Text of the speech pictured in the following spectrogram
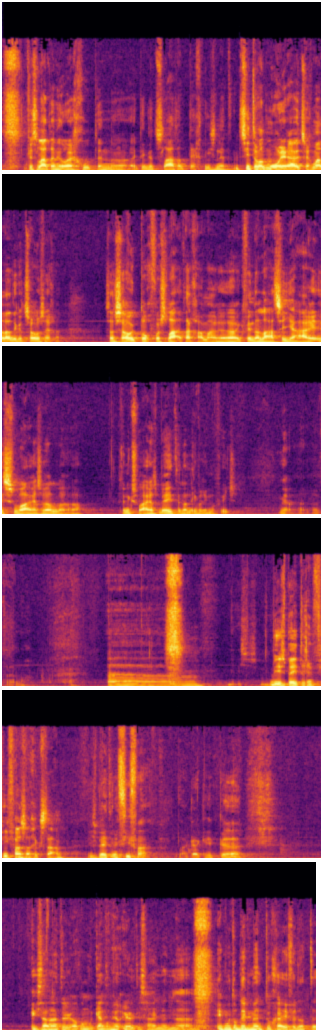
ik vind Slatan heel erg goed en uh, ik denk dat Slatan technisch net. Het ziet er wat mooier uit, zeg maar, laat ik het zo zeggen. Dus dan zou ik toch voor Slatan gaan, maar uh, ik vind de laatste jaren is Suarez wel. vind ik Suarez beter dan Ibrahimovic. Ja, dat mag. Ehm, Wie is beter in FIFA, zag ik staan? Wie is beter in FIFA? Nou, kijk, ik. Ik sta er natuurlijk altijd onbekend om heel eerlijk te zijn. En eh, ik moet op dit moment toegeven dat uh,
